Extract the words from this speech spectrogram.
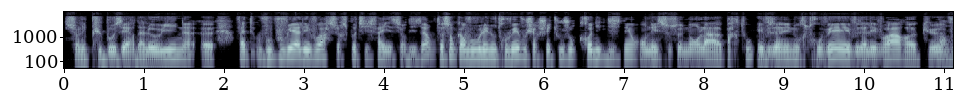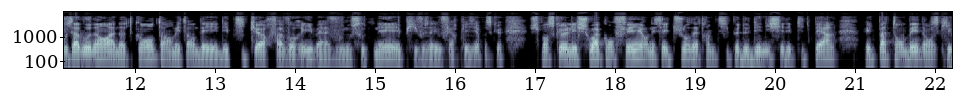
sur les plus beaux airs d'Halloween. Euh, en fait, vous pouvez aller voir sur Spotify et sur Deezer. De toute façon, quand vous voulez nous trouver, vous cherchez toujours Chronique Disney. On est sous ce nom-là partout et vous allez nous retrouver et vous allez voir euh, que en vous abonnant à notre compte, en mettant des, des petits cœurs favoris, ben, vous nous soutenez et puis vous allez vous faire plaisir parce que je pense que les choix qu'on fait, on essaye toujours d'être un petit peu de dénicher des petites perles et de pas tomber dans ce qui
